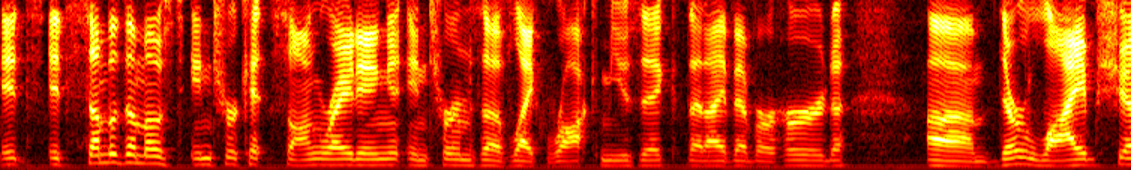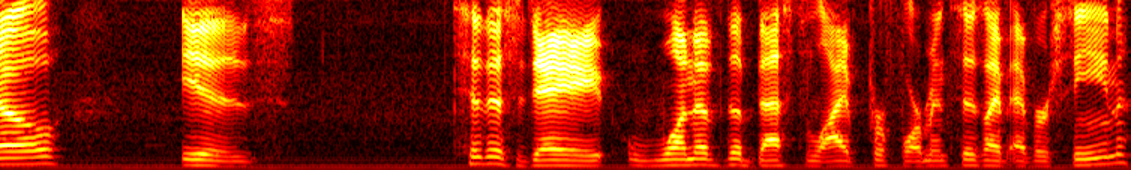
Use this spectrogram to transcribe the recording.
it's it's some of the most intricate songwriting in terms of like rock music that i've ever heard. Um their live show is to this day one of the best live performances i've ever seen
